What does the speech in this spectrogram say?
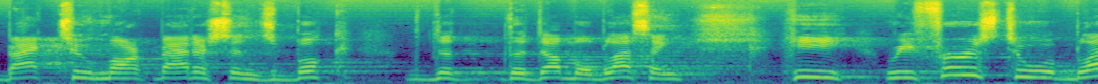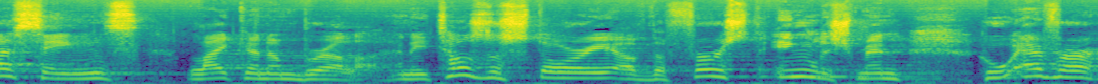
Back to Mark Batterson's book, the, the, Double Blessing, he refers to blessings like an umbrella. And he tells the story of the first Englishman who ever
